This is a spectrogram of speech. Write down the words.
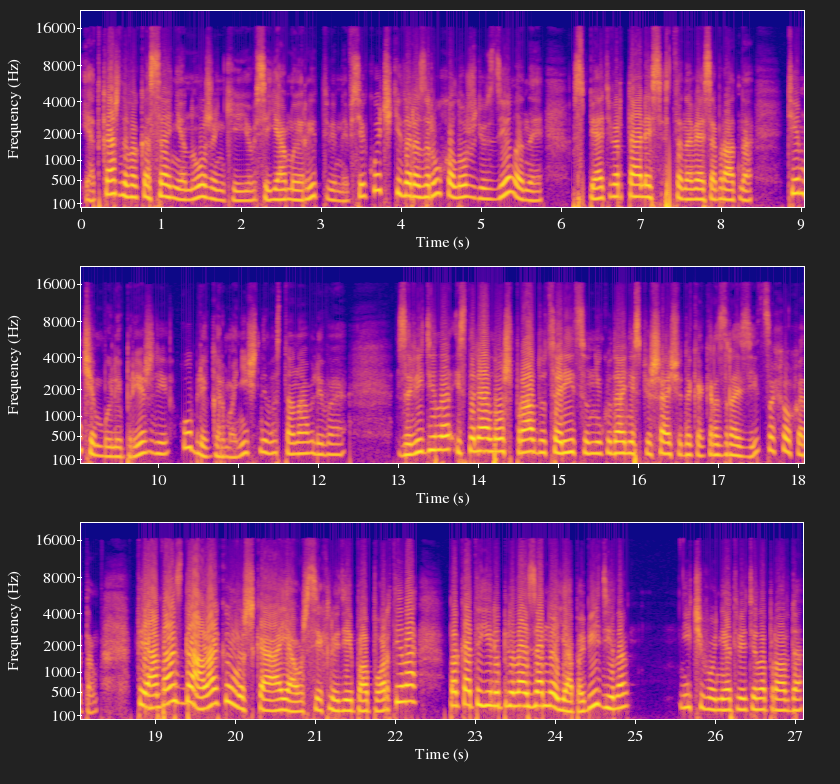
и от каждого касания ноженьки ее все ямы и рытвины, все кочки до разруха ложью сделанные, вспять вертались, становясь обратно тем, чем были прежде, облик гармоничный восстанавливая. Завидела издаля ложь правду царицу, никуда не спешащую, да как разразиться хохотом. «Ты опоздала, кумушка, а я уж всех людей попортила. Пока ты еле плелась за мной, я победила». Ничего не ответила правда,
